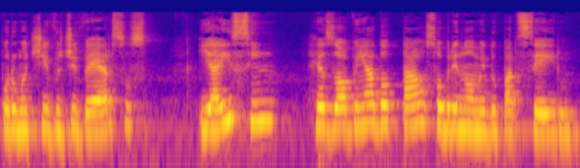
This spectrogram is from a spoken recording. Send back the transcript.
por motivos diversos e aí sim resolvem adotar o sobrenome do parceiro.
